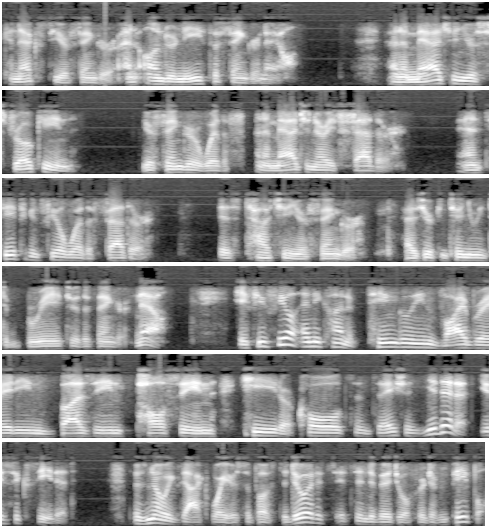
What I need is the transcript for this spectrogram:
connects to your finger and underneath the fingernail. And imagine you're stroking your finger with an imaginary feather and see if you can feel where the feather is touching your finger as you're continuing to breathe through the finger. Now, if you feel any kind of tingling, vibrating, buzzing, pulsing, heat or cold sensation, you did it. You succeeded. There's no exact way you're supposed to do it. It's, it's individual for different people.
